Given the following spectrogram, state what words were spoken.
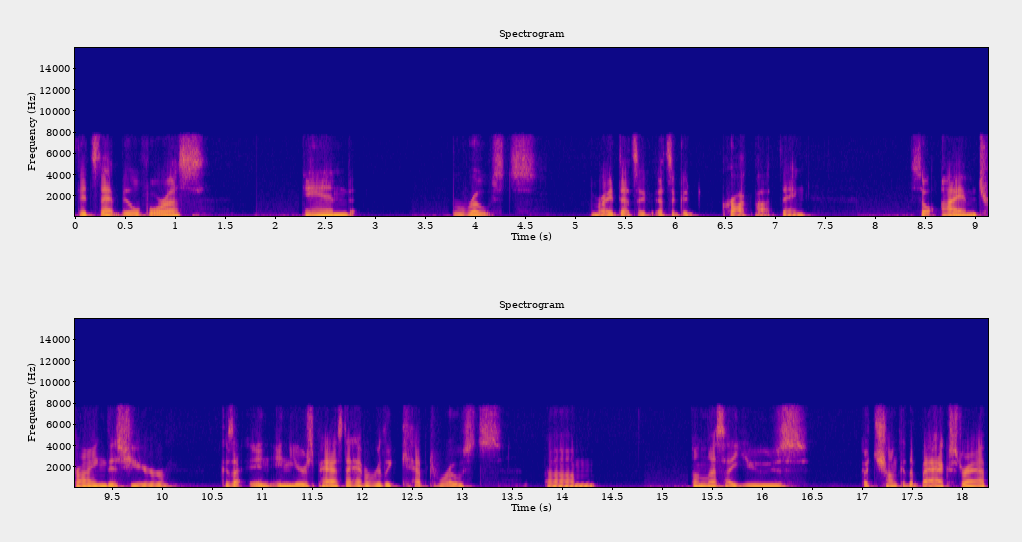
fits that bill for us and roasts right that's a that's a good crock pot thing so i am trying this year because in, in years past i haven't really kept roasts um, unless i use a chunk of the backstrap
